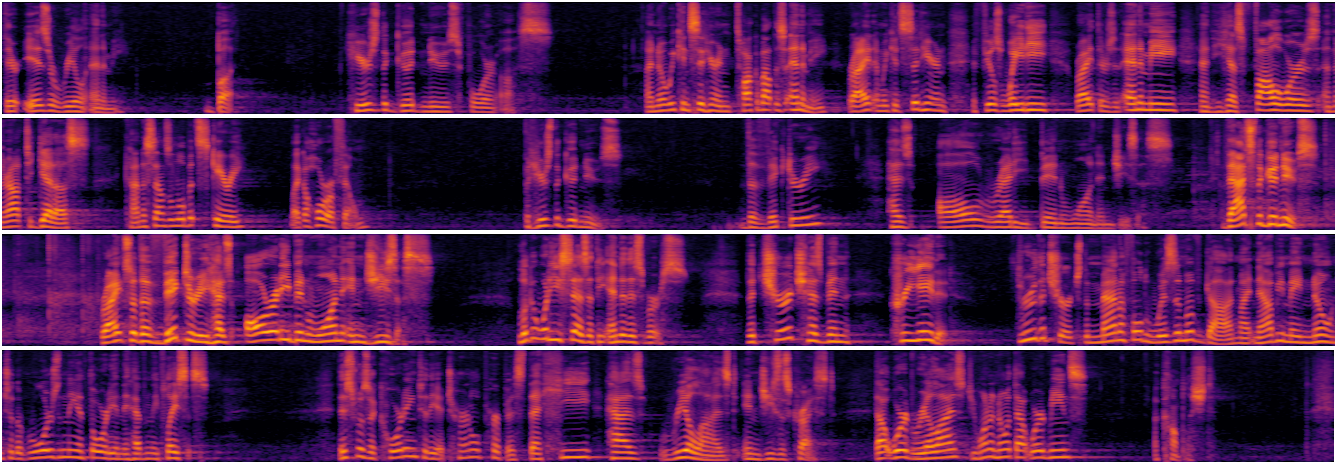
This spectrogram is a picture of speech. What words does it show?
There is a real enemy, but here's the good news for us. I know we can sit here and talk about this enemy, right? And we could sit here and it feels weighty, right? There's an enemy and he has followers and they're out to get us. Kind of sounds a little bit scary, like a horror film. But here's the good news the victory has already been won in Jesus. That's the good news, right? So the victory has already been won in Jesus. Look at what he says at the end of this verse. The church has been created. Through the church, the manifold wisdom of God might now be made known to the rulers and the authority in the heavenly places. This was according to the eternal purpose that he has realized in Jesus Christ. That word realized, you want to know what that word means? Accomplished.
